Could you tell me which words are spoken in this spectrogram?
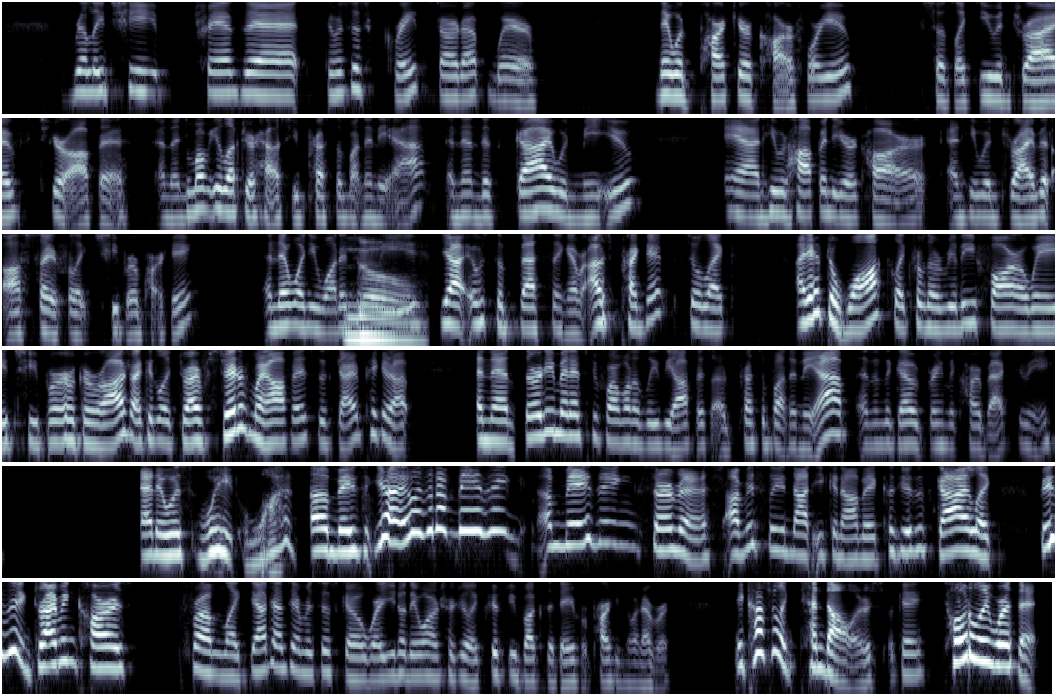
really cheap transit. There was this great startup where they would park your car for you so it's like you would drive to your office, and then the moment you left your house, you press the button in the app, and then this guy would meet you, and he would hop into your car, and he would drive it offsite for like cheaper parking. And then when you wanted to no. leave, yeah, it was the best thing ever. I was pregnant, so like I didn't have to walk like from the really far away, cheaper garage. I could like drive straight to my office. This guy would pick it up, and then 30 minutes before I wanted to leave the office, I would press a button in the app, and then the guy would bring the car back to me and it was wait what? amazing yeah it was an amazing amazing service obviously not economic because you're this guy like basically driving cars from like downtown san francisco where you know they want to charge you like 50 bucks a day for parking or whatever. It cost me like $10 okay? Totally worth it.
